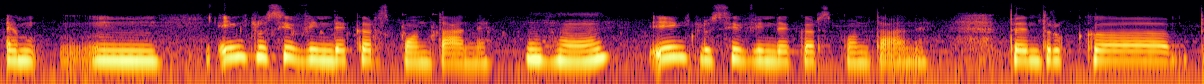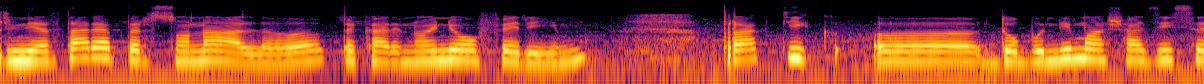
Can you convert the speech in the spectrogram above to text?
em, m, inclusiv vindecări spontane. Mhm. Inclusiv vindecări spontane. Pentru că prin iertarea personală pe care noi ne oferim, practic uh, dobândim așa, zisă,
